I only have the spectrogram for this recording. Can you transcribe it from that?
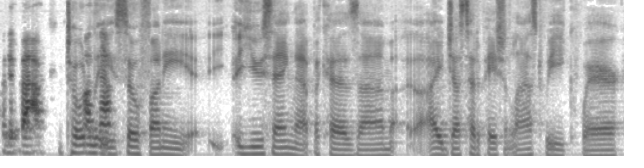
put it back. Totally so funny you saying that because um, I just had a patient last week where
